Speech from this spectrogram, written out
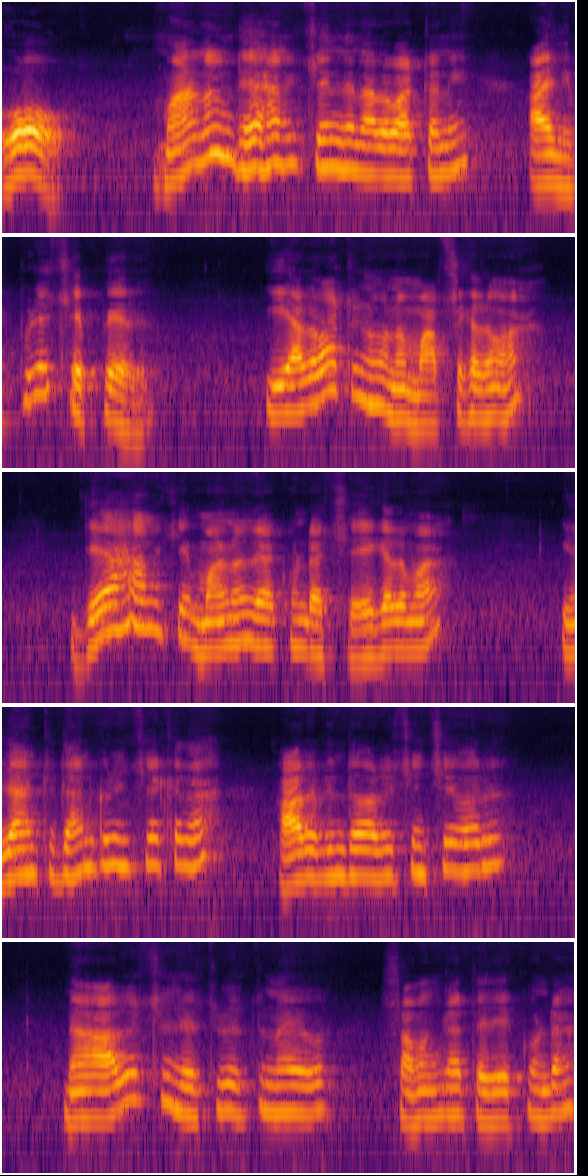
ఓ మరణం దేహానికి చెందిన అలవాటని ఆయన ఇప్పుడే చెప్పారు. ఈ అలవాటును మనం మార్చగలమా? దేహానికి మరణం లేకుండా చేయగలమా? ఇలాంటి దాని గురించే కదా ఆరబిందో ఆలోచించేవారు. నా ఆలోచనలు ఎత్తువెత్తున్నాయో సమంగా తెలియకుండా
